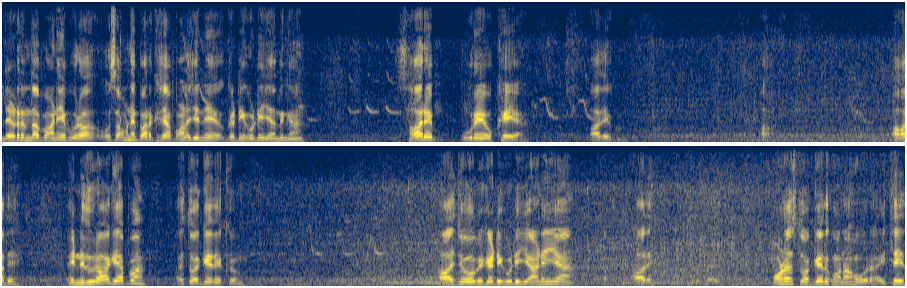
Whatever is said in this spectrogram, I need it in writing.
ਲੈਟਰਨ ਦਾ ਪਾਣੀ ਆ ਪੂਰਾ, ਉਹ ਸਾਹਮਣੇ ਵਰਕਸ਼ਾਪਾਂ ਵਾਲੇ ਜਿੰਨੇ ਗੱਡੀਆਂ ਗੁੱਡੀਆਂ ਜਾਂਦੀਆਂ। ਸਾਰੇ ਪੂਰੇ ਔਖੇ ਆ। ਆ ਦੇਖੋ। ਆ- ਆ ਦੇ। ਇੰਨੀ ਦੂਰ ਆ ਗਏ ਆਪਾਂ। ਇਸ ਤੋਂ ਅੱਗੇ ਦੇਖੋ। ਆ ਜੋ ਵੀ ਗੱਡੀ ਗੁੱਡੀ ਜਾਣੀ ਆ ਆ ਦੇ। ਹੁਣ ਇਸ ਤੋਂ ਅੱਗੇ ਦਿਖਾਉਣਾ ਹੋਰ ਆ। ਇੱਥੇ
